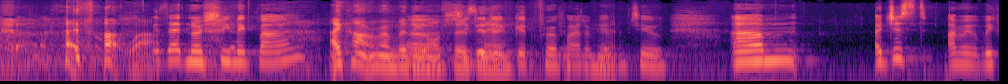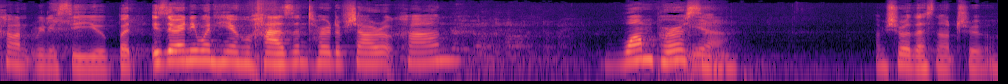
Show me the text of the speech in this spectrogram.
I thought, wow. Is that Nosheen Iqbal? I can't remember the Oh, author's She did name. a good profile of him too. Um, I just, I mean, we can't really see you, but is there anyone here who hasn't heard of Shah Rukh Khan? One person. Yeah. I'm sure that's not true.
